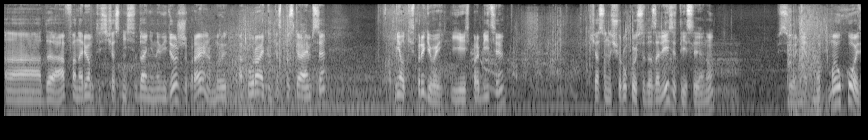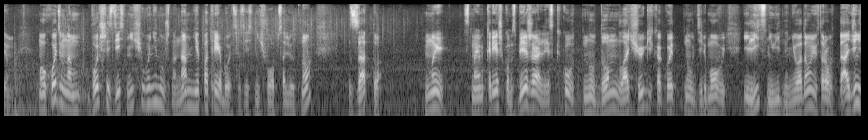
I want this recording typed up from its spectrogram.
А, да, фонарем ты сейчас ни сюда не наведешь же, правильно? Мы аккуратненько спускаемся. Мелкий спрыгивай, есть пробитие. Сейчас он еще рукой сюда залезет, если, ну... Все, нет, мы, мы уходим. Мы уходим, нам больше здесь ничего не нужно. Нам не потребуется здесь ничего абсолютно. Зато мы с моим корешком сбежали из какого-то, ну, дом лачуги какой-то, ну, дерьмовый. И лиц не видно ни у одного, ни у второго. Один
